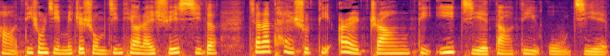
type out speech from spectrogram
好，弟兄姐妹，这是我们今天要来学习的《加拉太书》第二章第一节到第五节。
